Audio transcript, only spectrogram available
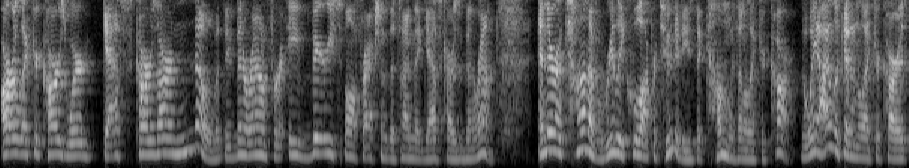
Are electric cars where gas cars are? No but they've been around for a very small fraction of the time that gas cars have been around and there are a ton of really cool opportunities that come with an electric car. The way I look at an electric car is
